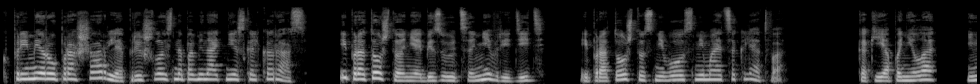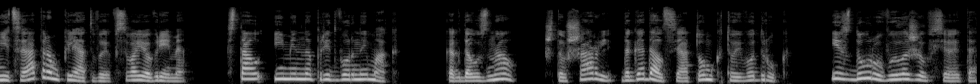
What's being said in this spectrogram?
К примеру, про Шарля пришлось напоминать несколько раз, и про то, что они обязуются не вредить, и про то, что с него снимается клятва. Как я поняла, инициатором клятвы в свое время стал именно придворный маг, когда узнал, что Шарль догадался о том, кто его друг, и с дуру выложил все это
